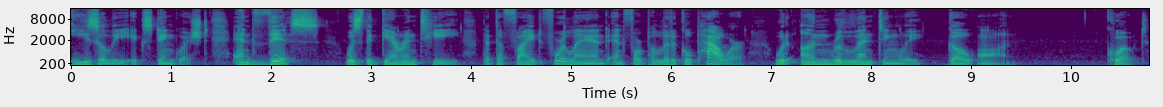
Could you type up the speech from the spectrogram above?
easily extinguished, and this was the guarantee that the fight for land and for political power would unrelentingly go on. Quote,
